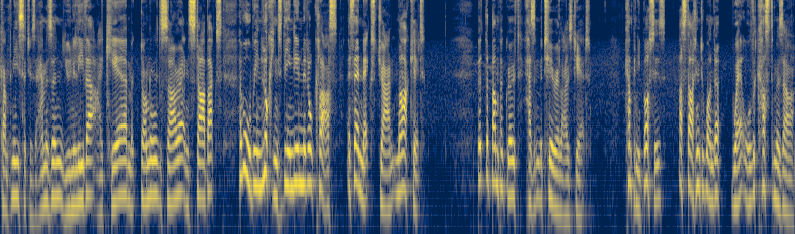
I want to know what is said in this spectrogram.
Companies such as Amazon, Unilever, IKEA, McDonald's, Zara, and Starbucks have all been looking to the Indian middle class as their next giant market. But the bumper growth hasn't materialised yet. Company bosses are starting to wonder where all the customers are.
